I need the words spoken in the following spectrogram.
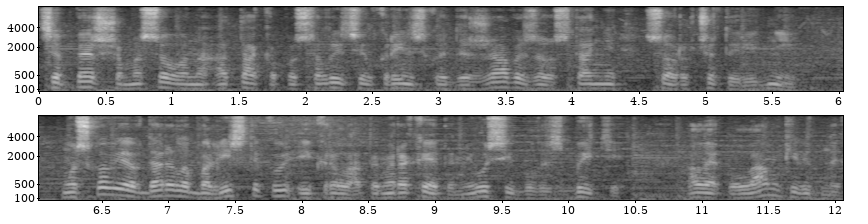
Це перша масована атака по столиці Української держави за останні 44 дні. Московія вдарила балістикою і крилатими ракетами. Усі були збиті, але уламки від них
